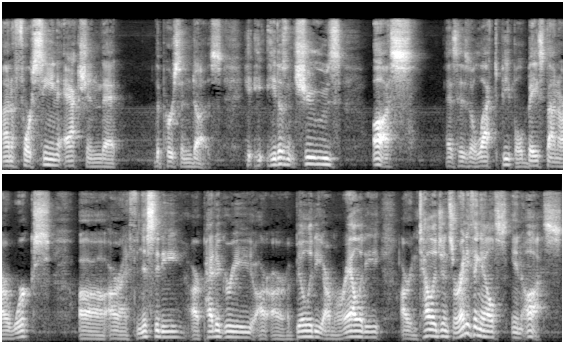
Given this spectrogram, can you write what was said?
on a foreseen action that the person does. He, he doesn't choose us as his elect people based on our works, uh, our ethnicity, our pedigree, our, our ability, our morality, our intelligence, or anything else in us.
